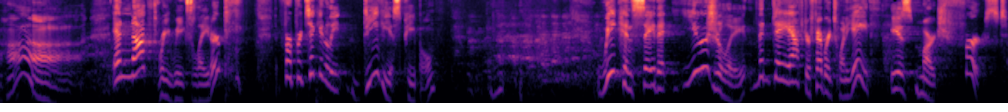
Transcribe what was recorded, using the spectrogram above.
Aha. And not three weeks later. For particularly devious people, we can say that usually the day after February 28th is March 1st.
